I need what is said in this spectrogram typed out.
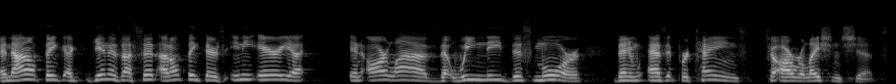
And I don't think, again, as I said, I don't think there's any area in our lives that we need this more than as it pertains to our relationships.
